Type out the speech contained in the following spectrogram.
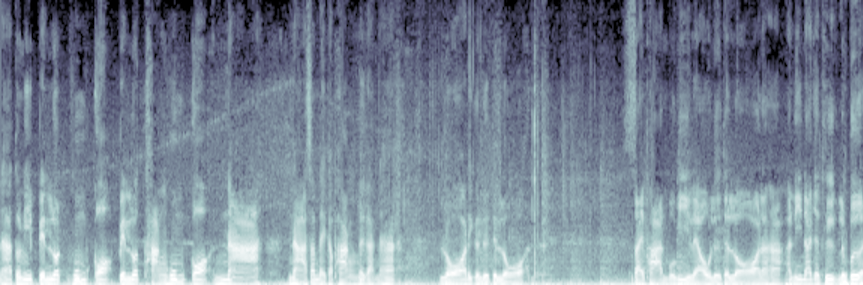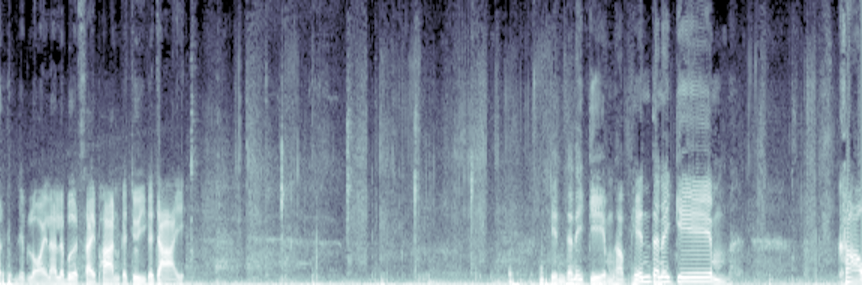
นะฮะตัวนี้เป็นรถหุ้มเกาะ เป็นรถถังหุ้มเกาะหนาหนาซ้ำใดกระพังด้วยกันนะฮะล้อนี่ก็เลือแต่ล้อ สายพานโบมีแล้วเหลือแต่ล้อนะฮะ อันนี้น่าจะถึกระเบิดเรียบร้อยแล้วระเบิดสายพานกระจุยกระจายเห็นแต่ในเกมครับ เห็นแต่ในเกมคราว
